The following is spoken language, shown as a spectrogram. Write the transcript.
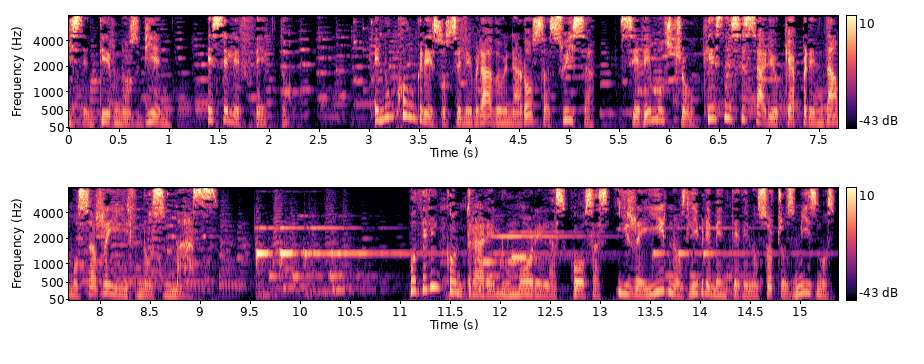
y sentirnos bien es el efecto. En un congreso celebrado en Arosa, Suiza, se demostró que es necesario que aprendamos a reírnos más. Poder encontrar el humor en las cosas y reírnos libremente de nosotros mismos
